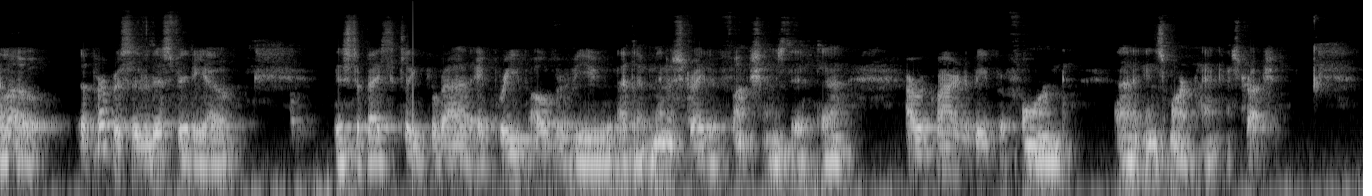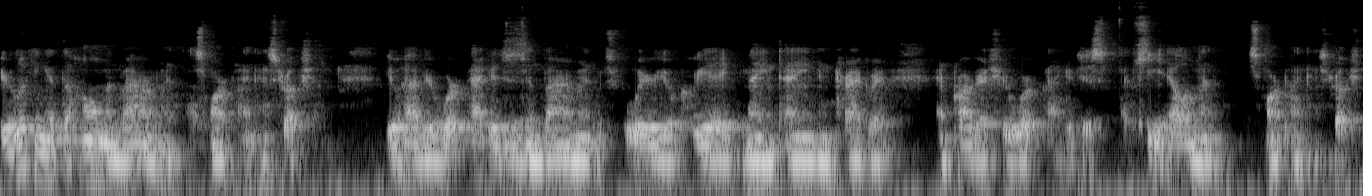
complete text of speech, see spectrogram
Hello, the purpose of this video is to basically provide a brief overview of the administrative functions that uh, are required to be performed uh, in SmartPlant Construction. You're looking at the home environment of SmartPlant Construction. You'll have your work packages environment, where you'll create, maintain, and track and progress your work packages, a key element SmartPlant Construction.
